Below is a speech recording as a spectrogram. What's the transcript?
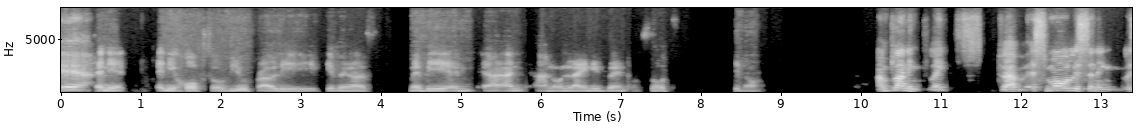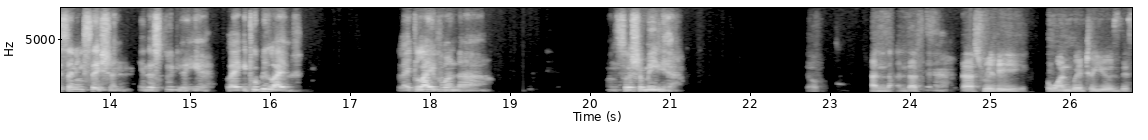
yeah. Any any hopes of you probably giving us maybe an, an, an online event of sorts, you know? I'm planning like to have a small listening listening session in the studio here. Like it will be live, like live on uh, on social media. And and that's yeah. that's really one way to use this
